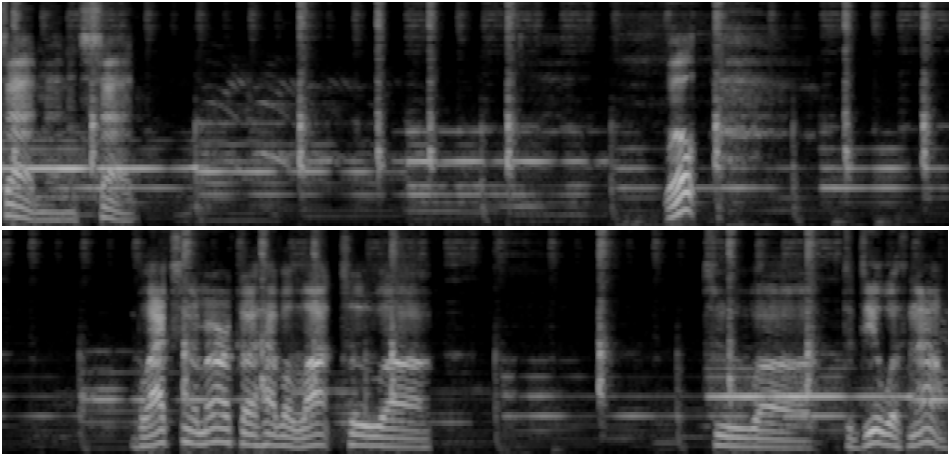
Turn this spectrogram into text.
sad, man. It's sad. Well, blacks in America have a lot to uh, to uh, to deal with now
